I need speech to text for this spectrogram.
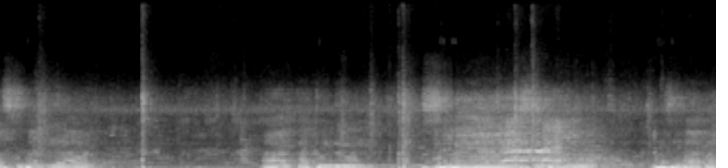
12 kembali Irawan angkat tinggi smash kembali. Masih dapat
